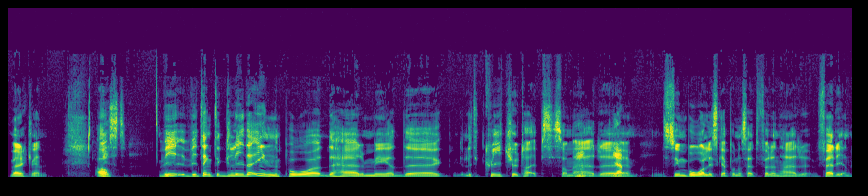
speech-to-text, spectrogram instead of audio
Verkligen. Ja, Visst. vi, vi tänkte glida in på det här med eh, lite creature types som Mm, är eh, japp. Symboliska på något sätt för den här färgen.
